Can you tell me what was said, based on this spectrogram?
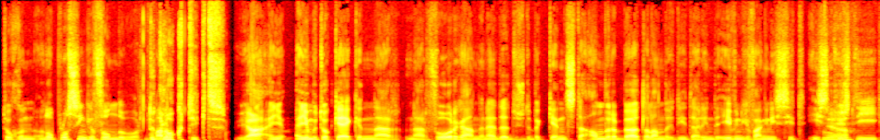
toch een, een oplossing gevonden wordt. De Maar- klok tikt. Ja, en je, en je moet ook kijken naar, naar voorgaande. Hè. De- dus de bekendste andere buitenlander die daar in de evengevangenis zit, is Ja. dus die,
